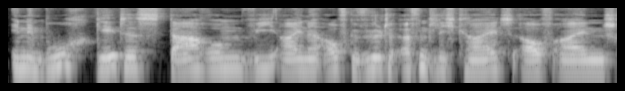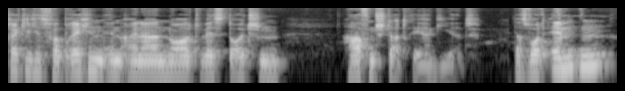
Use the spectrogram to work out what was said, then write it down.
In dem Buch geht es darum, wie eine aufgewühlte Öffentlichkeit auf ein schreckliches Verbrechen in einer nordwestdeutschen Hafenstadt reagiert. Das Wort Emden,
